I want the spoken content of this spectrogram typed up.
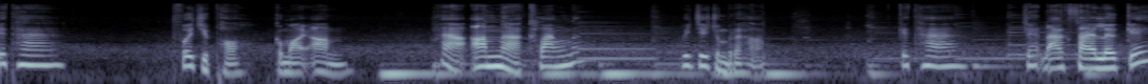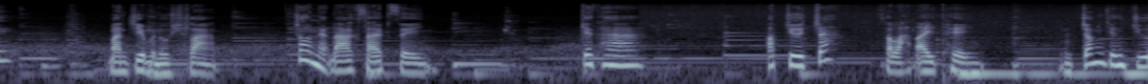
គេថាធ្វើជាផុសកុំឲ្យអន់ហើយអាអន់ណាខ្លាំងហ្នឹងវាជាជំរើសអត់គេថាចេះដើរខ្សែលើគេ បានជាមនុស្សឆ្លាតចុះអ្នកដើរខ្សែផ្សេងគេថាអត់ជឿចាស់ឆ្លាស់ដៃថេងអញ្ចឹងយើងជឿ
